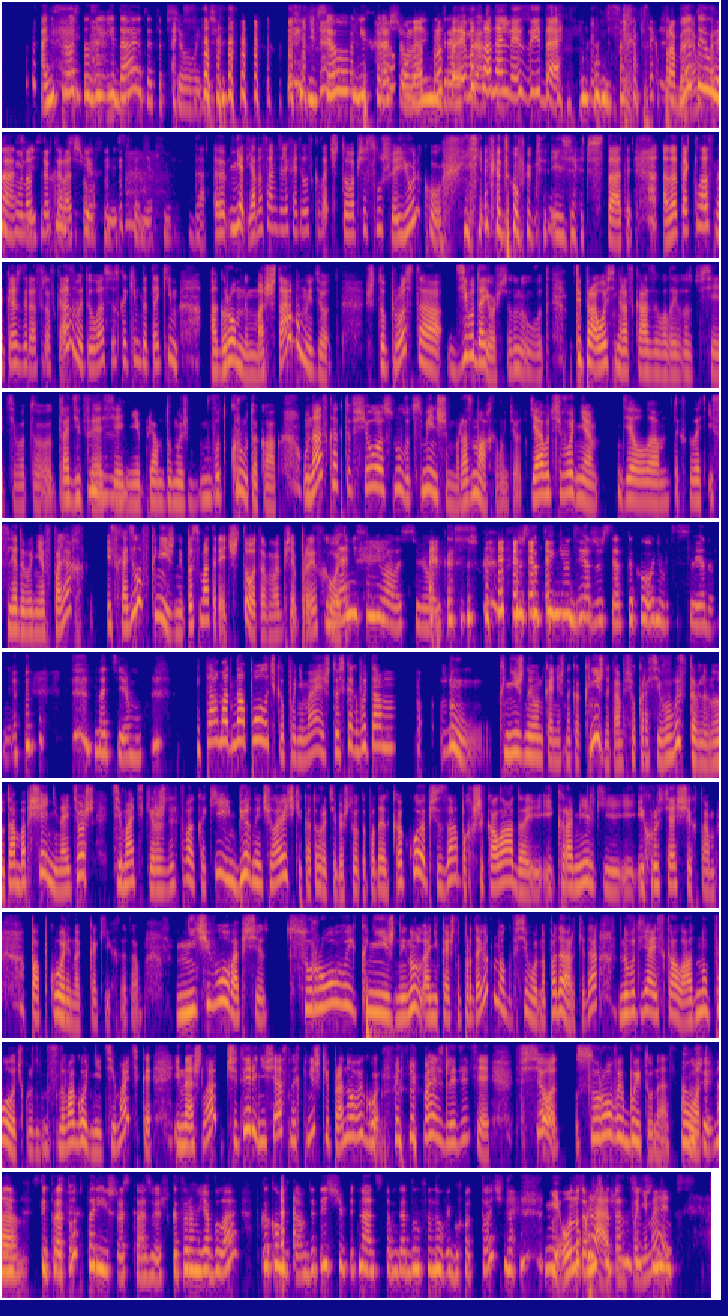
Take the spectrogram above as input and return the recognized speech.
Они просто заедают это все. И все у них хорошо. У нас просто эмоциональное заедание всех ну, проблем. Это и у нас У нас все хорошо. конечно. Да. Э, нет, я на самом деле хотела сказать, что вообще, слушая Юльку, я готова переезжать в Штаты. Она так классно каждый раз рассказывает, и у вас все с каким-то таким огромным масштабом идет, что просто диву даешься. Ну, вот ты про осень рассказывала, и вот все эти вот э, традиции mm-hmm. осенние, прям думаешь, вот круто как. У нас как-то все, ну, вот с меньшим размахом идет. Я вот сегодня делала, так сказать, исследование в полях и сходила в книжный посмотреть, что там вообще происходит. Я не сомневалась в себе, Ольга, что ты не удержишься от какого-нибудь исследования на тему. И там одна полочка, понимаешь? То есть как бы там ну, книжный он, конечно, как книжный, там все красиво выставлено, но там вообще не найдешь тематики Рождества. Какие имбирные человечки, которые тебе что-то подают, какой вообще запах шоколада и, и карамельки, и, и хрустящих там попкоринок каких-то там. Ничего вообще суровый книжный. Ну, они, конечно, продают много всего на подарки, да, но вот я искала одну полочку с новогодней тематикой и нашла четыре несчастных книжки про Новый год, понимаешь, для детей. Все, суровый быт у нас. Слушай, вот. ну, а... ты про тот Париж рассказываешь, в котором я была в каком-то там 2015 году на Новый год, точно? Не, он украшен, понимаешь?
